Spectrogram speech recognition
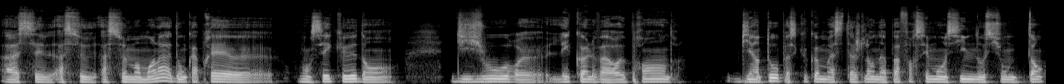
à ce, à ce, à ce moment-là. Donc après, on sait que dans dix jours, euh, l'école va reprendre bientôt, parce que comme à cet âge-là, on n'a pas forcément aussi une notion de temps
